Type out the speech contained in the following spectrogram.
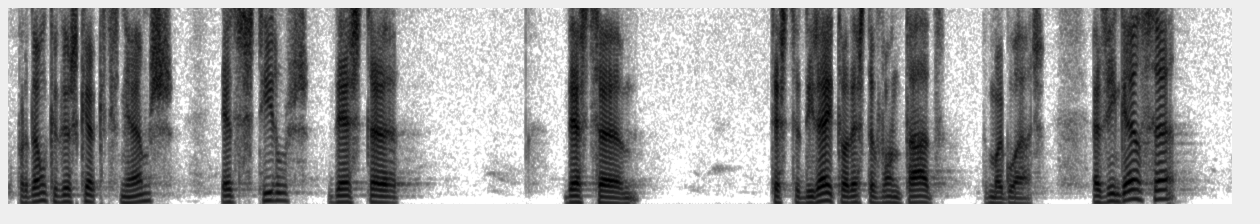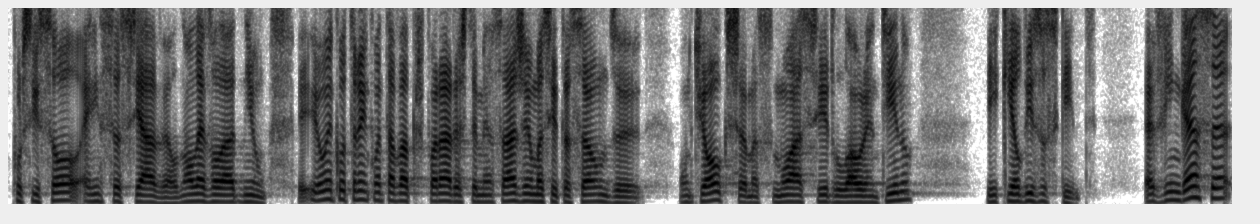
o perdão que Deus quer que tenhamos, é desistirmos desta, desta, deste direito ou desta vontade de magoar. A vingança por si só é insaciável, não leva a lado nenhum. Eu encontrei, enquanto estava a preparar esta mensagem, uma citação de um teólogo que chama-se Moacir Laurentino e que ele diz o seguinte: A vingança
